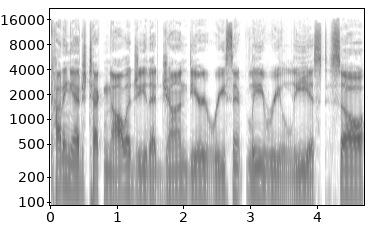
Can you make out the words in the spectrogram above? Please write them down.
cutting edge technology that John Deere recently released. So,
